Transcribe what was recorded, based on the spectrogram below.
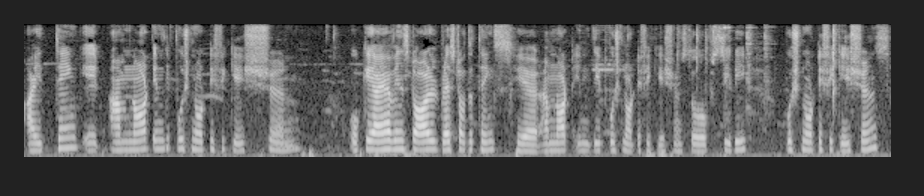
I think it I'm not in the push notification. Okay I have installed rest of the things here. I'm not in the push notifications so cd push notifications.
